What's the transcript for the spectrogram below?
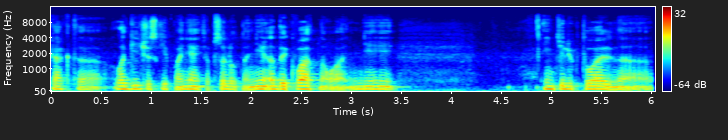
как-то логически понять абсолютно неадекватного, не интеллектуально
